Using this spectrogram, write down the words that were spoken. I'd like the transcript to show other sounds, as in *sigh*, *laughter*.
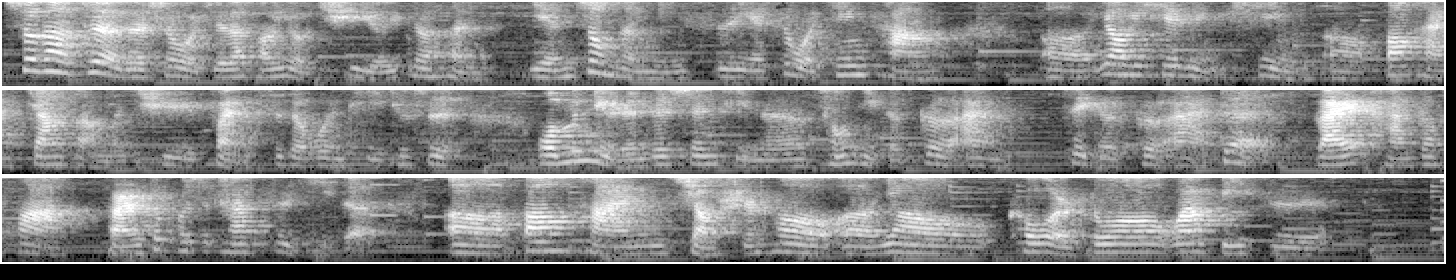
说到这的时候，我觉得好有趣，有一个很严重的迷思，也是我经常。呃，要一些女性，呃，包含家长们去反思的问题，就是我们女人的身体呢，从你的个案这个个案对。来谈的话，反而都不是他自己的，呃，包含小时候呃要抠耳朵、挖鼻子、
